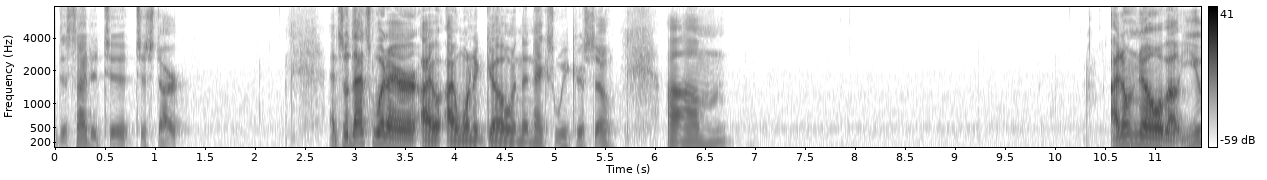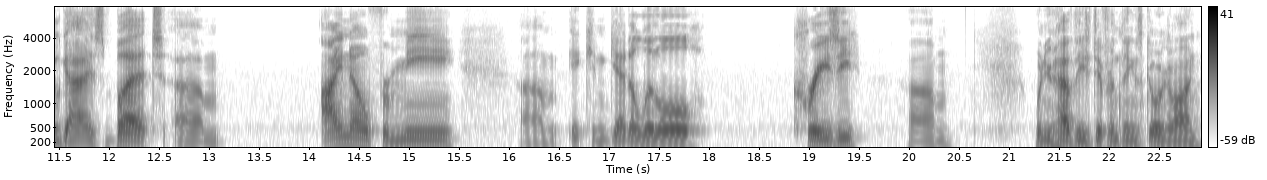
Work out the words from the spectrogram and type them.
decided to, to start. And so that's what I, I, I want to go in the next week or so. Um, I don't know about you guys, but um, I know for me, um, it can get a little crazy um, when you have these different things going on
